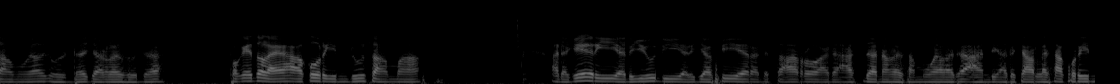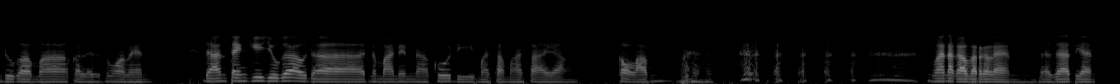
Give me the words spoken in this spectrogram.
Samuel udah, Charles udah. Pokoknya itulah ya, aku rindu sama ada Gary, ada Yudi, ada Javier, ada Taro, ada Asdan, ada Samuel, ada Andi, ada Charles. Aku rindu sama kalian semua, men. Dan thank you juga udah nemanin aku di masa-masa yang kelam. Gimana kabar kalian? Sehat-sehat kan?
